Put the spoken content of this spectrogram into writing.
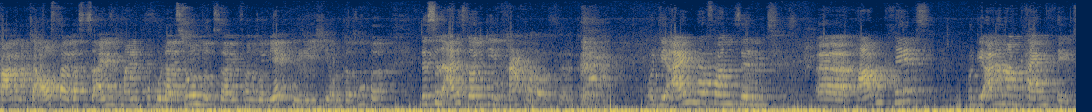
Frage nach der Auswahl, was ist eigentlich meine Population sozusagen von Subjekten, die ich hier untersuche. Das sind alles Leute, die im Krankenhaus sind. Und die einen davon sind äh, haben Krebs und die anderen haben keinen Krebs.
